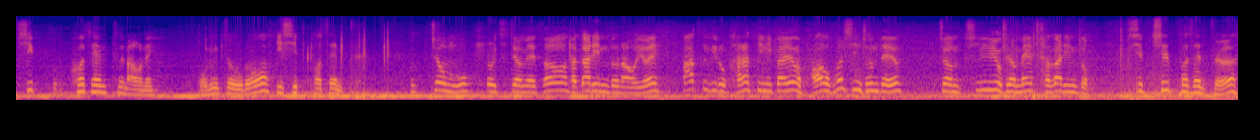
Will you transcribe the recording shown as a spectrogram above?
19% 나오네. 오른쪽으로 20%. 9.5km 지점에서 자가림도 나오요. 깍두기로 갈아뛰니까요. 아우, 훨씬 좋은데요. 9.76점에 자가림도 17%.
